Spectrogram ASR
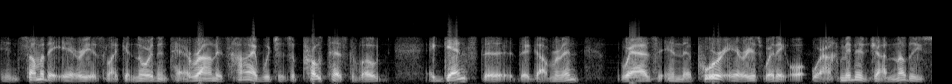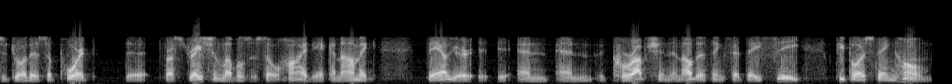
in some of the areas, like in northern Tehran, is high, which is a protest vote against the the government Whereas in the poor areas where they where Ahmadinejad and others used to draw their support, the frustration levels are so high, the economic failure and and corruption and other things that they see, people are staying home.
